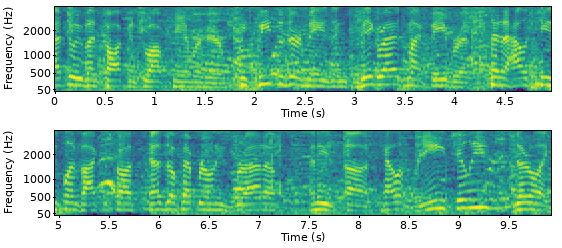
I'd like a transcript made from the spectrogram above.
That's what we've been talking to off camera here. These pizzas are amazing. Big Red's my favorite. Had a house cheese blend, vodka sauce, Ezzo pepperonis, burrata, and these uh, Calabrini chilies. They're like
